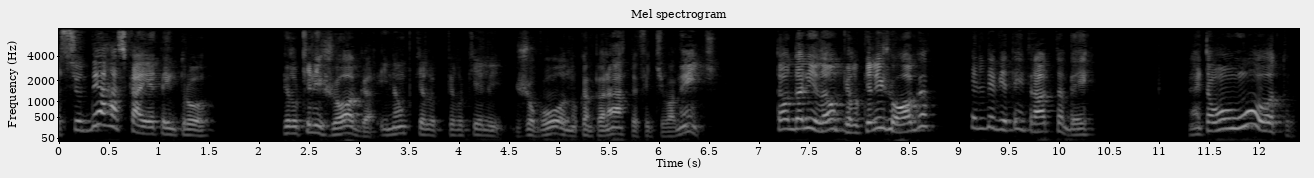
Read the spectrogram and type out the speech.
Se o De Arrascaeta entrou pelo que ele joga e não pelo, pelo que ele jogou no campeonato efetivamente, então o Danilão, pelo que ele joga, ele devia ter entrado também. Né? Então, um ou outro.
